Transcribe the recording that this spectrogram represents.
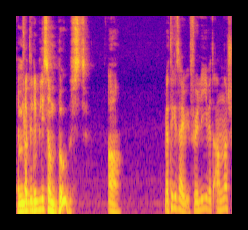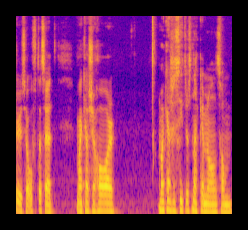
Ja, men det, det blir som boost. Ja. Men jag tänker så här, för i livet annars är det så ofta så att man kanske har, man kanske sitter och snackar med någon som,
